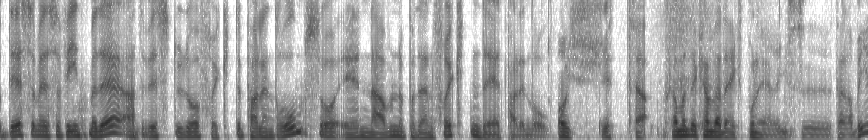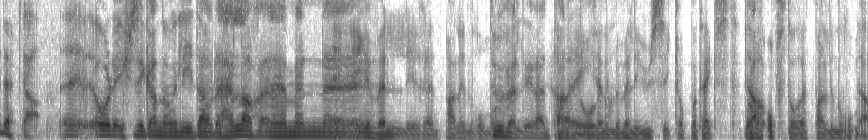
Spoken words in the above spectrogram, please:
Og det som er så fint med det, at hvis du da frykter palindrom, så er navnet på den frykten, det er et palindrom. Oi, shit. Ja. Ja. men det kan være det eksponeringsterapi, det. Ja. Eh, og det er ikke sikkert noen lider av det heller, eh, men eh, Jeg er veldig redd palindromer. Du er veldig redd Ja, jeg kjenner meg veldig usikker på tekst når Ja. det oppstår et palindrom. Ja.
